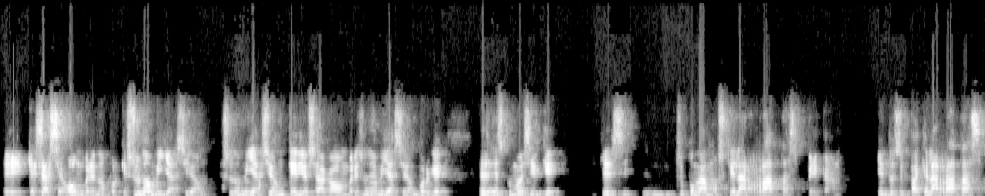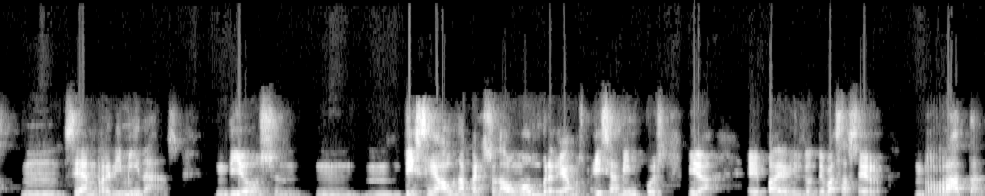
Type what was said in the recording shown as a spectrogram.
eh, que se hace hombre, ¿no? Porque es una humillación, es una humillación que Dios se haga hombre, es una humillación porque es, como decir que, que si, supongamos que las ratas pecan, y entonces para que las ratas mm, sean redimidas, Dios mm, mm, dice a una persona, a un hombre, digamos, me dice a mí, pues mira, eh, Padre Nilton, te vas a hacer rata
